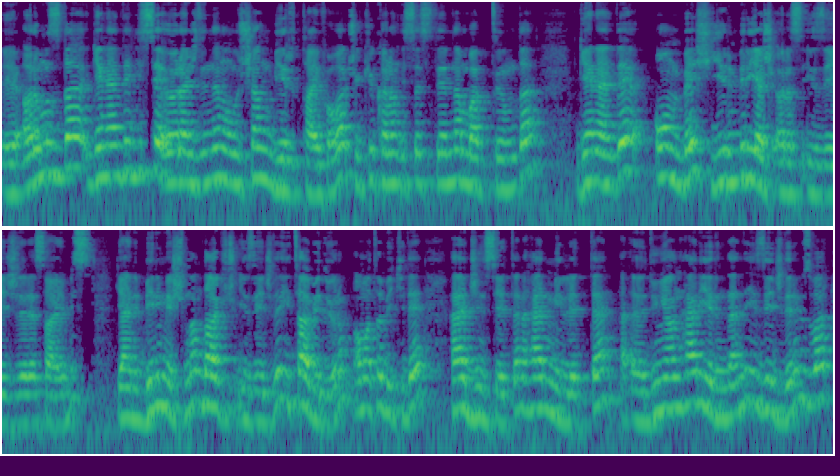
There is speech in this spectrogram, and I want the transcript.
E, aramızda genelde lise öğrencilerinden oluşan bir tayfa var. Çünkü kanal istatistiklerinden baktığımda genelde 15-21 yaş arası izleyicilere sahibiz. Yani benim yaşımdan daha küçük izleyicilere hitap ediyorum. Ama tabii ki de her cinsiyetten, her milletten, e, dünyanın her yerinden de izleyicilerimiz var.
